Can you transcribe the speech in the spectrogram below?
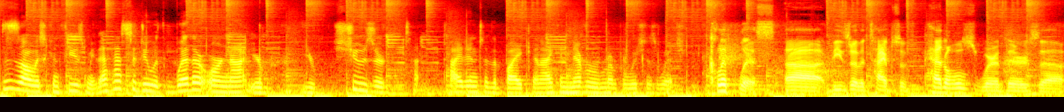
This has always confused me. That has to do with whether or not your your shoes are t- tied into the bike, and I can never remember which is which. Clipless. Uh, these are the types of pedals where there's a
